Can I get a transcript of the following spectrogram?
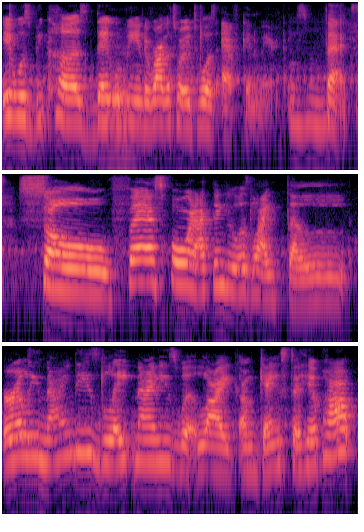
it was because they were being derogatory towards African Americans. Mhm. facts So fast forward, I think it was like the early '90s, late '90s with like um gangsta hip hop,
